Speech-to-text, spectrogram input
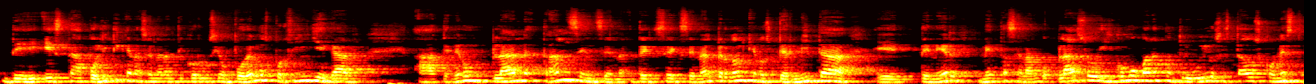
de esta política nacional anticorrupción? ¿Podemos por fin llegar a tener un plan transeccional perdón, que nos permita eh, tener metas a largo plazo y cómo van a contribuir los estados con esto?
